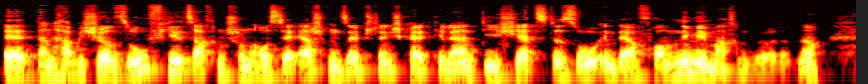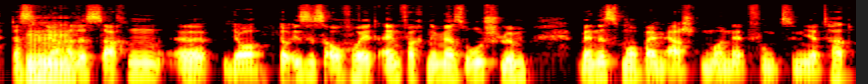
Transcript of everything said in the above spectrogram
äh, dann habe ich ja so viel Sachen schon aus der ersten Selbstständigkeit gelernt, die ich jetzt so in der Form nicht mehr machen würde. Ne? Das mhm. sind ja mhm. alles Sachen, äh, ja, da ist es auch heute einfach nicht mehr so schlimm, wenn es mal beim ersten Mal nicht funktioniert hat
